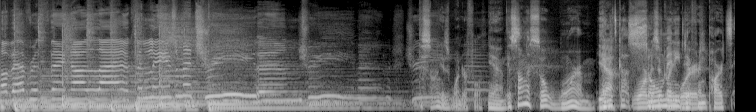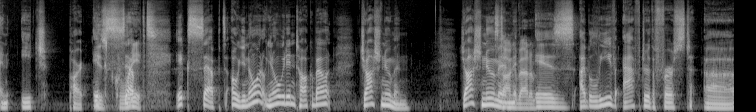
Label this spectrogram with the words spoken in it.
of everything I lack that leaves me dreaming. This song is wonderful. Yeah, the song is so warm. Yeah, and it's got warm so many word. different parts, and each part Is except, great. Except, oh, you know what? You know what we didn't talk about? Josh Newman. Josh Newman talk about him. is, I believe, after the first, uh,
